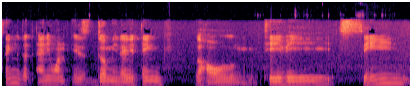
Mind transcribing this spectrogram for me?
think that anyone is dominating the whole TV scene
